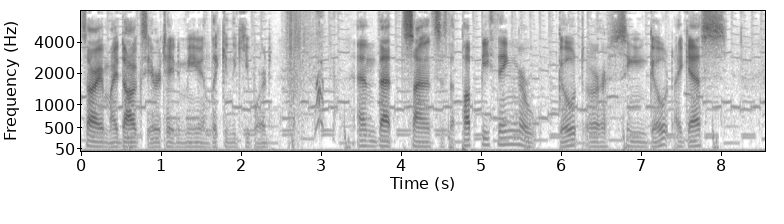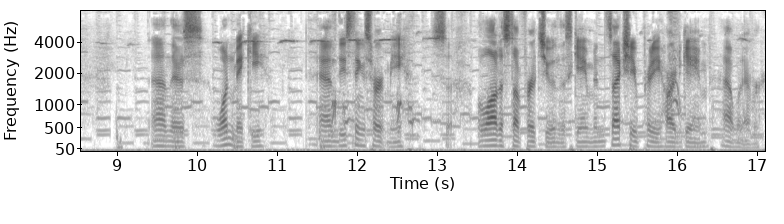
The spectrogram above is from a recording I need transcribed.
Sorry, my dog's irritating me and licking the keyboard. And that silence is the puppy thing, or goat, or singing goat, I guess. And there's one Mickey, and these things hurt me. So a lot of stuff hurts you in this game, and it's actually a pretty hard game. Ah, whatever.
